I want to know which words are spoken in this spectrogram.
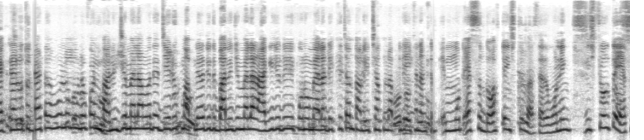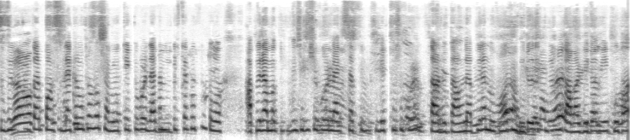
একটা হলো তো একটা হলো মনে করেন বাণিজ্য মেলা আমাদের যেরকম আপনারা যদি বাণিজ্য মেলার আগে যদি কোনো মেলা দেখতে চান তাহলে ইচ্ছা করলে আপনারা এখানে মোট একশো দশটা স্টল আছে আর অনেক স্টল তো এত তারপর দেখানো সম্ভব আমি একটু করে দেখানোর চেষ্টা করছি। তো আপনারা আমাকে বেশি বেশি করে লাইক সাবস্ক্রাইব শুরু করেন তাহলে আপনারা নতুন নতুন ভিডিও দেখতে পাবেন তো আমার ভিডিও আমি কোথাও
